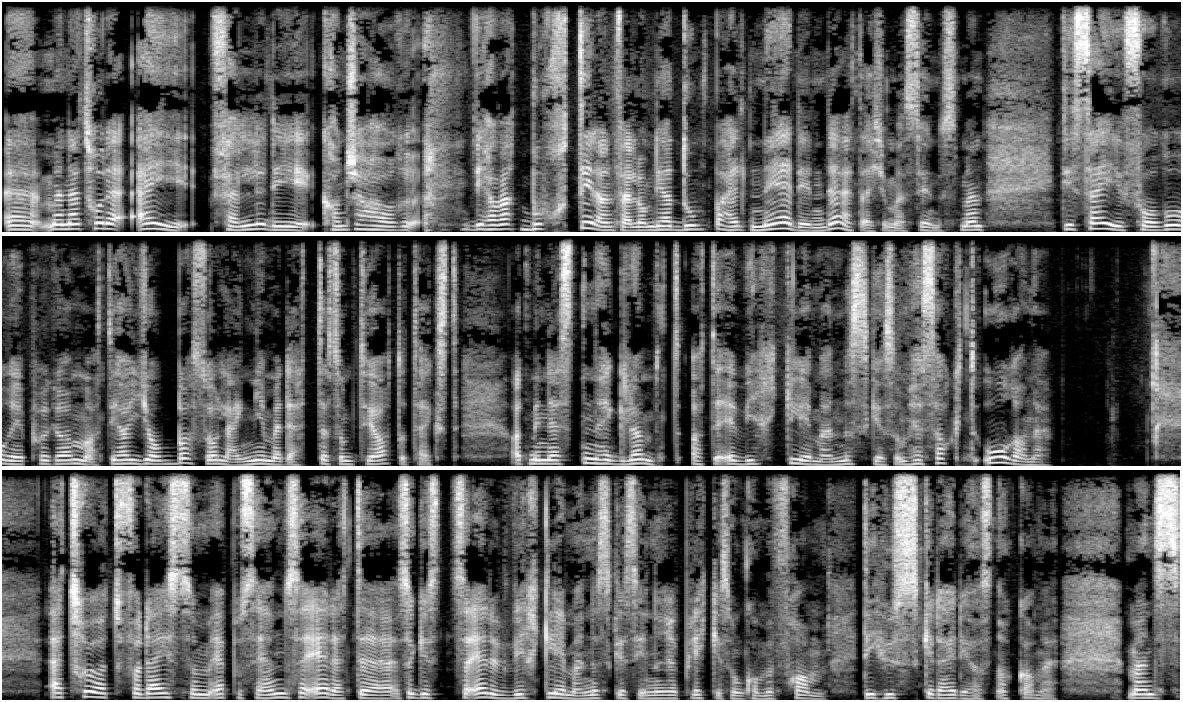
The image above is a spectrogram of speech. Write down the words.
Eh, men jeg tror det er ei felle de kanskje har De har vært borti den fella. Om de har dumpa helt ned i den, det vet jeg ikke om jeg syns. Men de sier i forordet i programmet at de har jobba så lenge med dette som teatertekst at vi nesten har glemt at det er virkelige mennesker som har sagt ordene. Jeg tror at for de som er på scenen, så er, dette, så er det virkelige mennesker sine replikker som kommer fram. De husker de de har snakka med. Mens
